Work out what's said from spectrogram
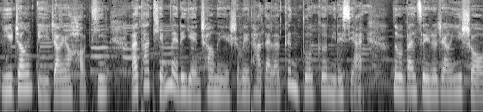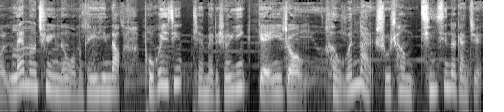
一张比一张要好听，而他甜美的演唱呢，也是为他带来更多歌迷的喜爱。那么伴随着这样一首 Lemon Tree 呢，我们可以听到朴慧金甜美的声音，给人一种很温暖舒畅。清新的感觉。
